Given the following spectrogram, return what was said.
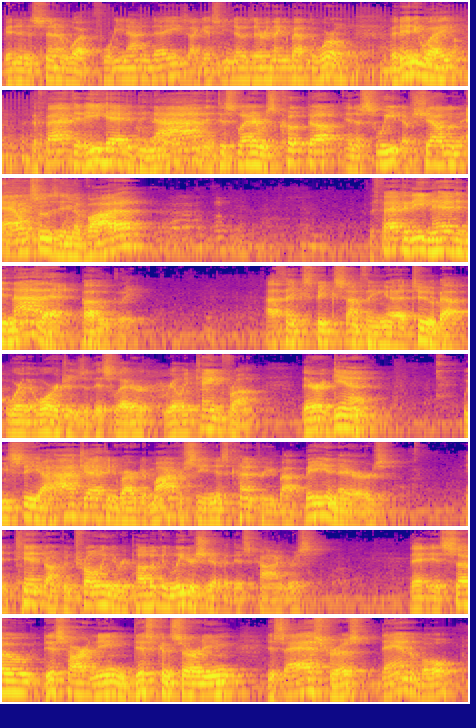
been in the Senate, what, 49 days? I guess he knows everything about the world. But anyway, the fact that he had to deny that this letter was cooked up in a suite of Sheldon Adelson's in Nevada, the fact that he even had to deny that publicly, I think speaks something uh, too about where the origins of this letter really came from. There again, we see a hijacking of our democracy in this country by billionaires intent on controlling the Republican leadership of this Congress that is so disheartening, disconcerting, disastrous, damnable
